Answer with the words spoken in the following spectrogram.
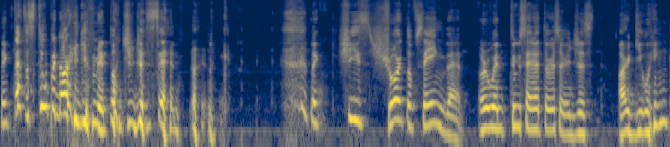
Like that's a stupid argument. What you just said. Like, like she's short of saying that. Or when two senators are just arguing,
